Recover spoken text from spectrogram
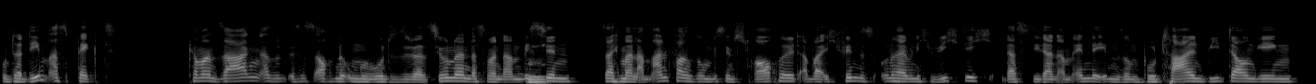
Unter dem Aspekt kann man sagen, also es ist auch eine ungewohnte Situation dann, dass man da ein mhm. bisschen, mhm. sag ich mal, am Anfang so ein bisschen strauchelt, aber ich finde es unheimlich wichtig, dass sie dann am Ende eben so einen brutalen Beatdown gegen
